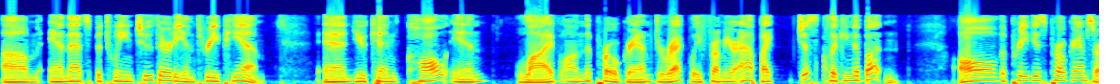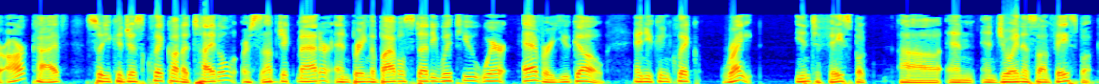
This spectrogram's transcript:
um, and that's between 2:30 and 3 p.m. And you can call in live on the program directly from your app by just clicking a button. All the previous programs are archived, so you can just click on a title or subject matter and bring the Bible study with you wherever you go. And you can click right into Facebook uh, and and join us on Facebook.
